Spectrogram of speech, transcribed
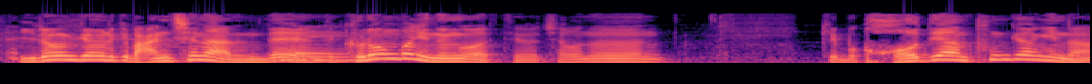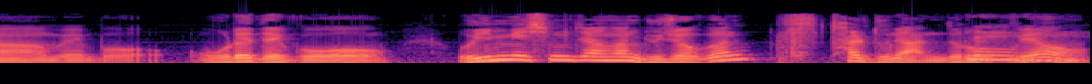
이런 경우 이렇게 많지는 않은데 네. 그런 건 있는 것 같아요. 저는 이렇게 뭐 거대한 풍경이나 왜 뭐 오래되고 의미심장한 유적은 잘 눈에 안 들어오고요.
